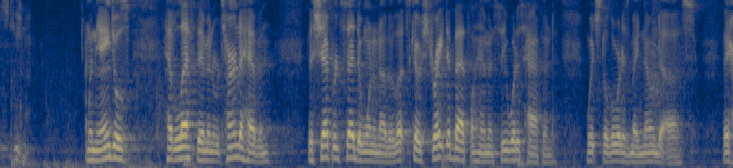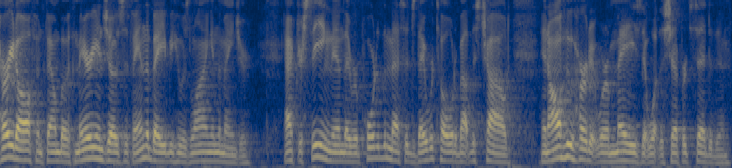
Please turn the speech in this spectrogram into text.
Excuse me. When the angels had left them and returned to heaven, the shepherds said to one another, Let's go straight to Bethlehem and see what has happened, which the Lord has made known to us. They hurried off and found both Mary and Joseph and the baby who was lying in the manger. After seeing them, they reported the message they were told about this child and all who heard it were amazed at what the shepherds said to them.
